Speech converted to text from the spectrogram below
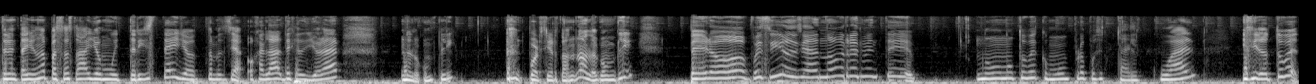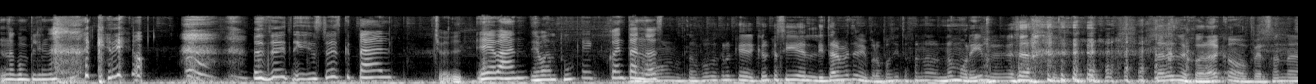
31 pasado estaba yo muy triste. Yo me decía, ojalá deje de llorar. No lo cumplí. Por cierto, no lo cumplí. Pero, pues sí, o sea, no, realmente no, no tuve como un propósito tal cual. Y si lo tuve, no cumplí nada, creo. Ustedes, ¿y ¿ustedes qué tal? Evan, Evan, tú. eh, cuéntanos. No, tampoco creo que creo que sí, el- literalmente mi propósito fue no, no morir. Tal vez mejorar como persona.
